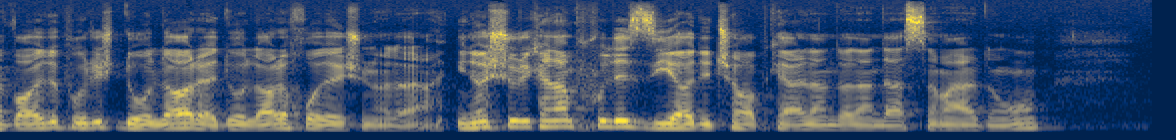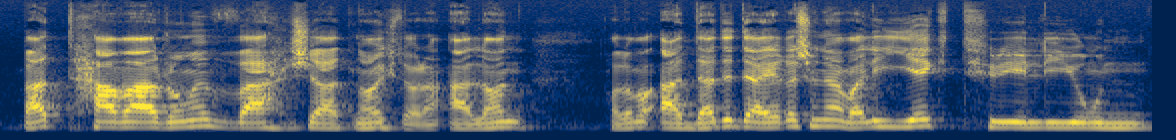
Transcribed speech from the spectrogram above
واحد پولیش دلاره دلار خودشونو دارن. اینا شروع کردن پول زیادی چاپ کردن دادن دست مردم. بعد تورم وحشتناک دارن. الان حالا با عدد دقیقش نه ولی یک تریلیون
